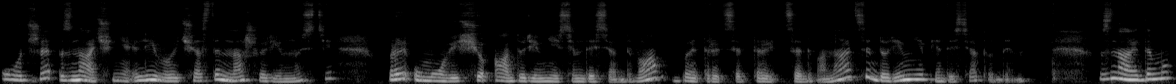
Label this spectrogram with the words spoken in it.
Отже, значення лівої частини нашої рівності при умові, що А дорівнює 72, Б 33, С 12 дорівнює 51. Знайдемо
